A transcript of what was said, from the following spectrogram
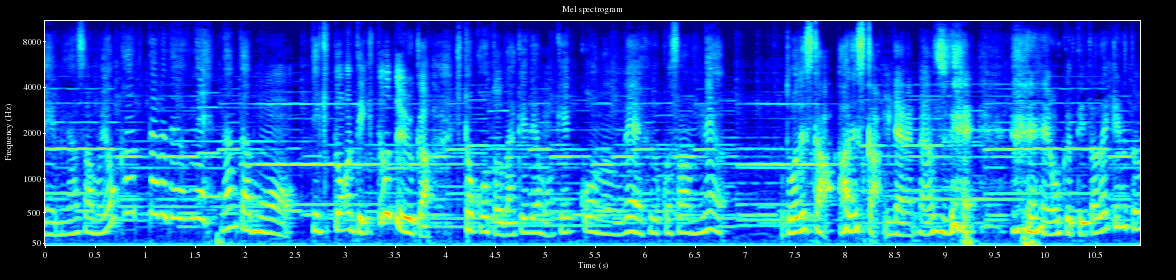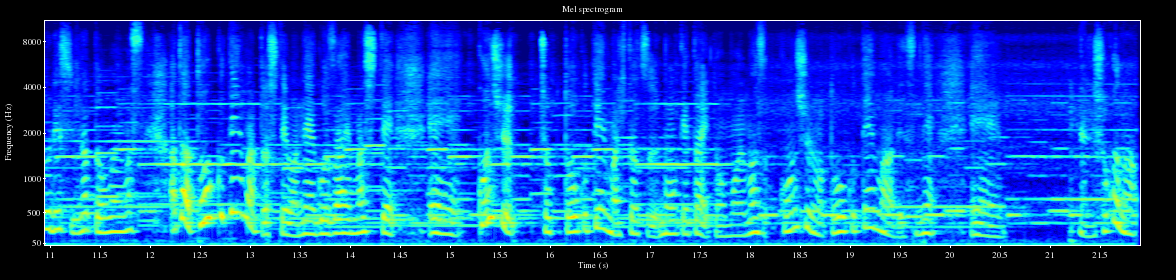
えー、皆さんもよかったらですね、なんかもう、適当、適当というか、一言だけでも結構なので、ふうこさんね、どうですか？ああですか？みたいな感じで 送っていただけると嬉しいなと思います。あとはトークテーマとしてはね、ございまして、えー、今週ちょっとトークテーマ一つ設けたいと思います。今週のトークテーマはですね、えー何しようかな？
